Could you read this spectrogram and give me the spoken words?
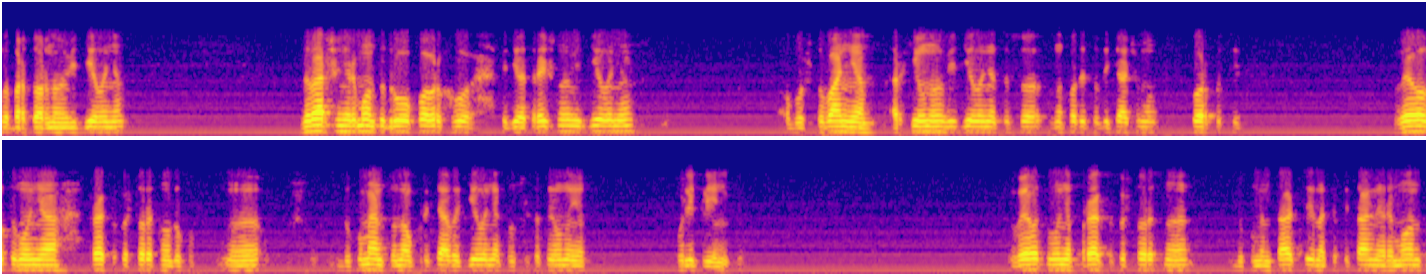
лабораторного відділення, завершення ремонту другого поверху педіатричного відділення, облаштування архівного відділення, це все знаходиться в дитячому корпусі, виготовлення проекту кошторисного е, документу на укриття відділення консультативної поліклініки. Виготовлення проекту кошторисної документації на капітальний ремонт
